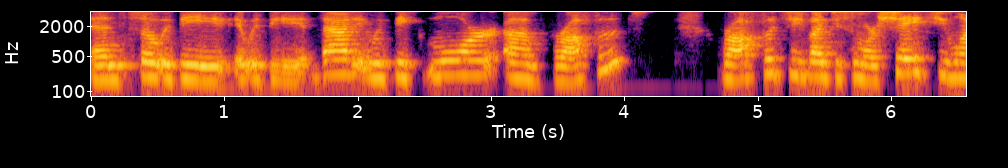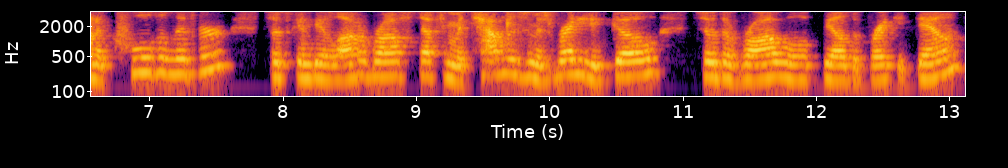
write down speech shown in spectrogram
And so it would be it would be that it would be more um, raw foods. Raw foods, you might do some more shakes. You want to cool the liver, so it's going to be a lot of raw stuff. Your metabolism is ready to go, so the raw will be able to break it down.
